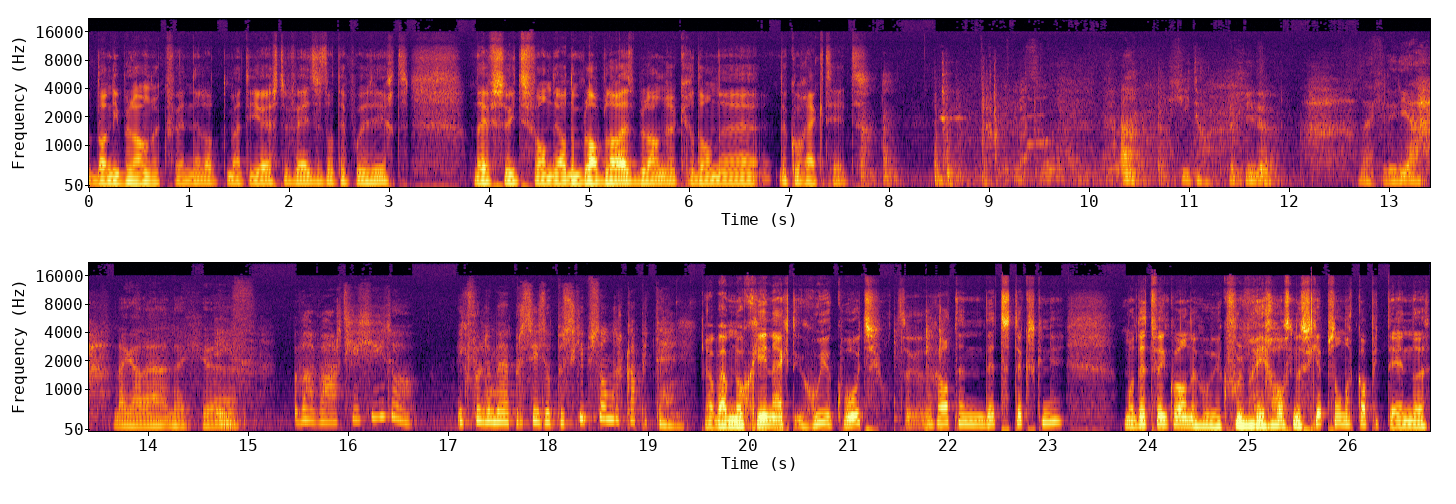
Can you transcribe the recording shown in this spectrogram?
dat niet belangrijk vinden. Dat met de juiste feiten dat hij poseert. Dat heeft zoiets van, ja, de blabla is belangrijker dan eh, de correctheid. Ah, Guido. Dag Guido. Dag Lydia. Dag Alain. Dag... eh, Yves, wat waard je, Guido? Ik voelde mij precies op een schip zonder kapitein. Ja, we hebben nog geen echt goede quotes gehad, eh, gehad in dit stukje nu. Maar dit vind ik wel een goeie. Ik voel me hier als een schip zonder kapitein. Dat,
